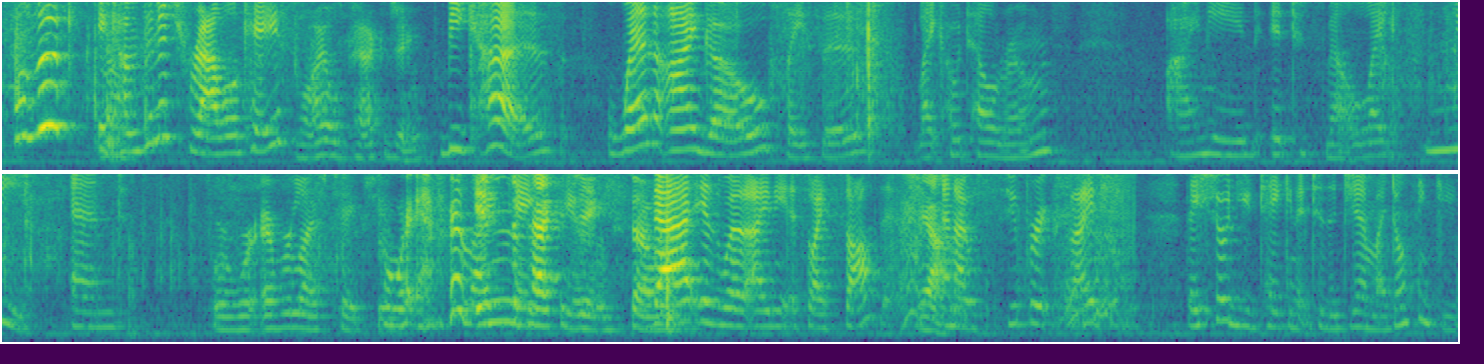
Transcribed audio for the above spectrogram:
So look, it Oh. comes in a travel case. Wild packaging. because when I go places like hotel rooms, I need it to smell like me and For wherever life takes you. for wherever life takes you. In the packaging. you. So That is what I need. So I saw this Yeah. and I was super excited. They showed you taking it to the gym. I don't think you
